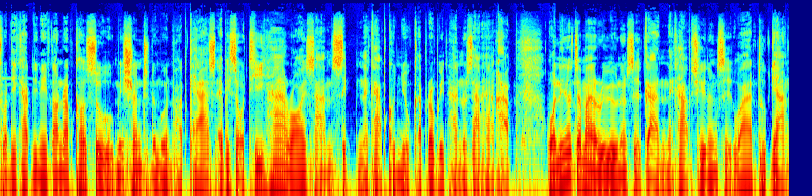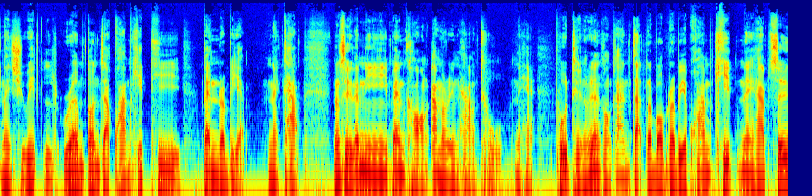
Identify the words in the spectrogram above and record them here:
สวัสดีครับ ยินดีต้อนรับเข้าสู่ Mission to the Moon Podcast episode ที่ 530 นะครับ คุณอยู่กับผมรวิศ หาญอุตสาหะครับ วันนี้เราจะมารีวิวหนังสือกันนะครับ ชื่อหนังสือว่าทุกอย่างในชีวิตเริ่มต้นจากความคิดที่เป็นระเบียบ นะครับหนังสือเล่มนี้เป็นของ Amarin How to นะฮะพูดถึงเรื่องของการจัดระบบระเบียบความคิดนะครับ ซึ่ง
